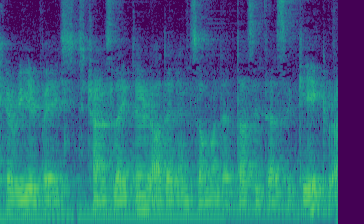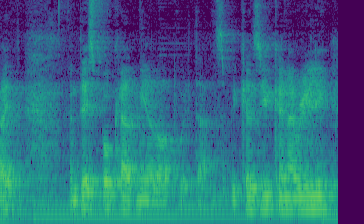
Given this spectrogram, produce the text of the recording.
career based translator rather than someone that does it as a gig, right? And this book helped me a lot with that because you can really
